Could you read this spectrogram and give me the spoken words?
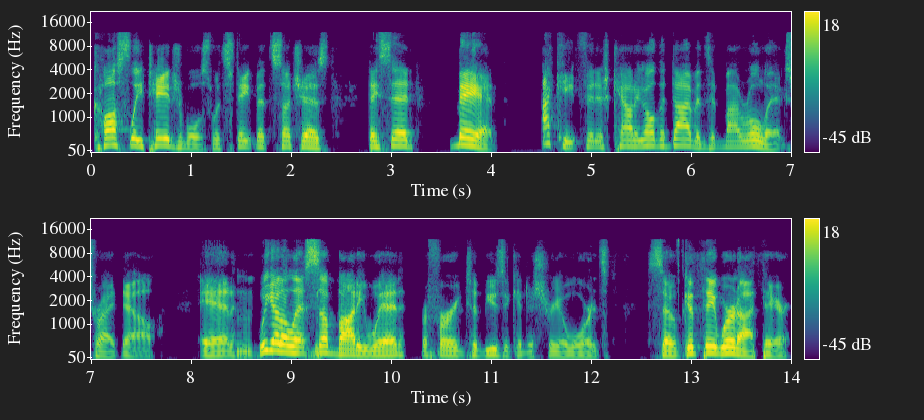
costly tangibles with statements such as they said, Man, I can't finish counting all the diamonds in my Rolex right now. And we got to let somebody win, referring to music industry awards. So good thing we're not there.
